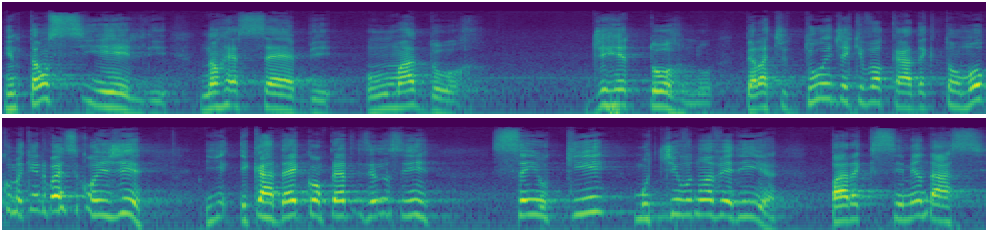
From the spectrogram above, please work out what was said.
Então, se ele não recebe uma dor de retorno pela atitude equivocada que tomou, como é que ele vai se corrigir? E, e Kardec completa dizendo assim: sem o que motivo não haveria para que se emendasse.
